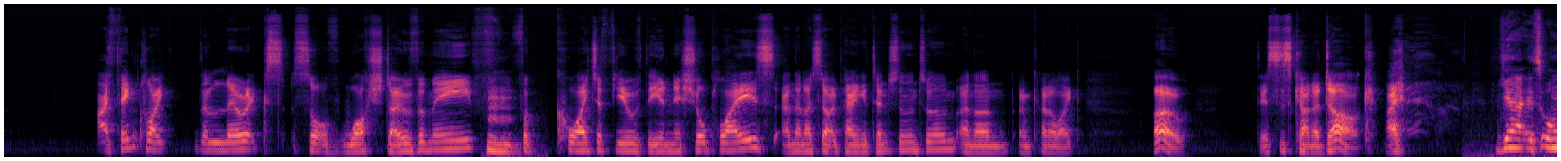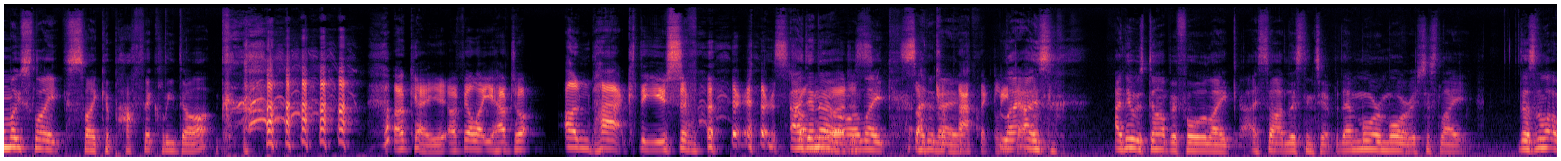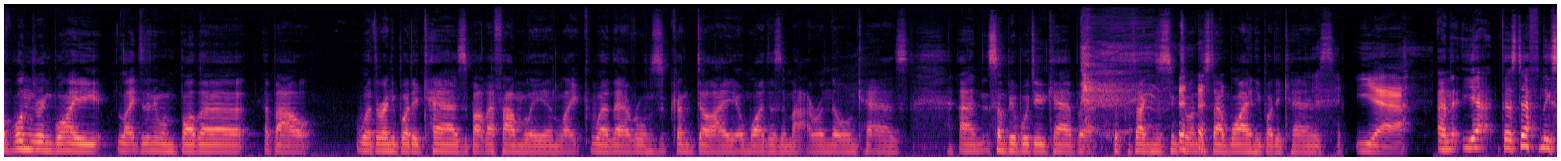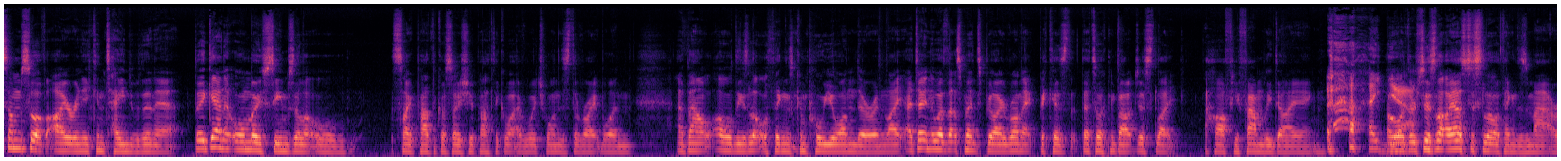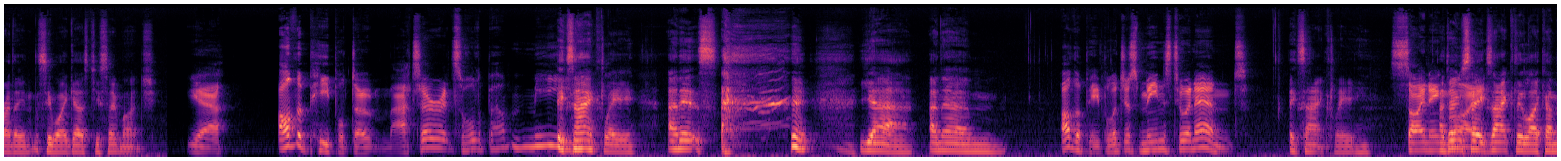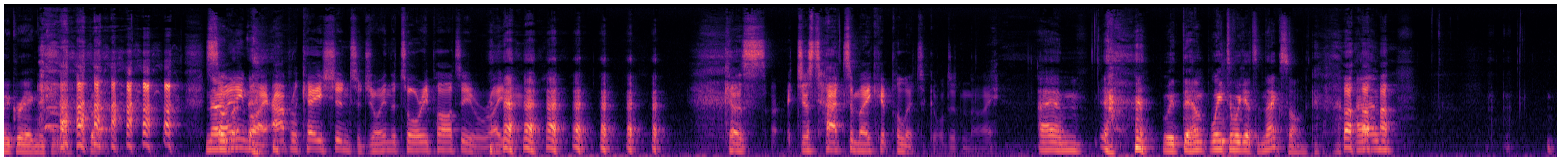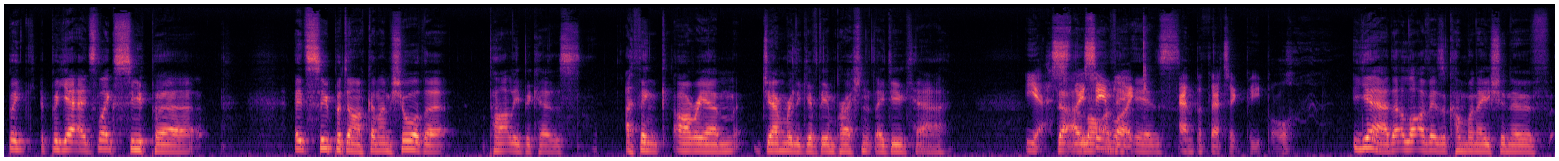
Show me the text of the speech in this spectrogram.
I think like the lyrics sort of washed over me Mm-hmm. for quite a few of the initial plays, and then I started paying attention to them, and I'm I'm kind of like, oh, this is kind of dark. I Yeah, it's almost like psychopathically dark. okay, I feel like you have to unpack the use of. I don't know, or like I don't know. psychopathically Like I, dark. was, I knew it was dark before like I started listening to it, but then more and more it's just like there's a lot of wondering why. Like, did anyone bother about whether anybody cares about their family and like whether everyone's going to die and why does it matter and no one cares? And some people do care, but the protagonists seem to understand why anybody cares. yeah, And yeah, there's definitely some sort of irony contained within it. But again, it almost seems a little psychopathic or sociopathic, or whatever, which one is the right one, about all these little things can pull you under. And like, I don't know whether that's meant to be ironic because they're talking about just like half your family dying. Or yeah. whether it's just like, oh, that's just a little thing, doesn't matter. I don't see why it gets to you so much. Yeah. Other people don't matter. It's all about me. Exactly. And it's, yeah. And um, Other people are just means to an end. exactly. Signing I don't my, say exactly like I'm agreeing with you, but no, signing but- my application to join the Tory party right now. Because I just had to make it political, didn't I? Um, wait, wait till we get to the next song. Um, but but yeah, it's like super. It's super dark, and I'm sure that partly because I think REM generally give the impression that they do care. Yes, That they seem like is- empathetic people. Yeah, that a lot of it is a combination of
